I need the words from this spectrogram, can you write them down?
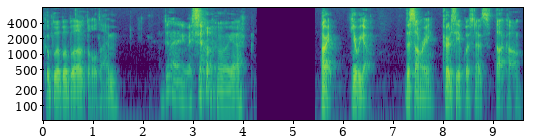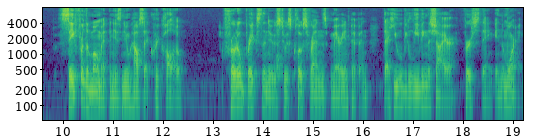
go blah blah blah the whole time. I'm doing that anyway, so Oh yeah. All right, here we go. The summary, courtesy of CliffsNotes.com. Safe for the moment in his new house at Crick Hollow, Frodo breaks the news to his close friends Merry and Pippin that he will be leaving the Shire first thing in the morning.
